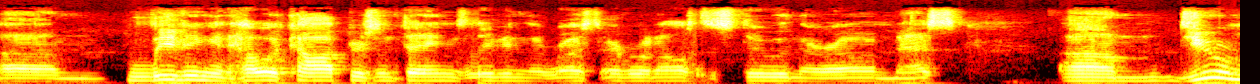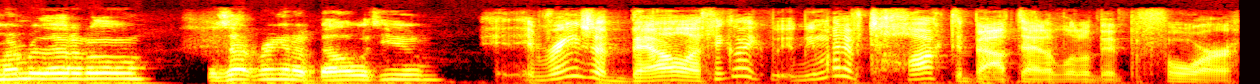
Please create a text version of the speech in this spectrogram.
um, leaving in helicopters and things, leaving the rest, everyone else to stew in their own mess. Um, do you remember that at all? Is that ringing a bell with you? It rings a bell. I think like we might have talked about that a little bit before.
